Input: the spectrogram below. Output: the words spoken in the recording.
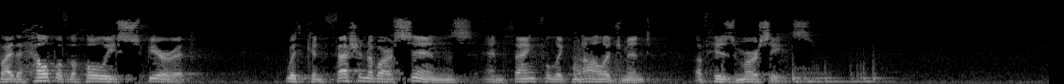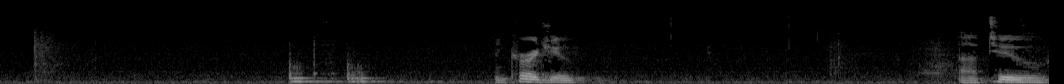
by the help of the Holy Spirit with confession of our sins and thankful acknowledgement of His mercies. I encourage you uh, to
